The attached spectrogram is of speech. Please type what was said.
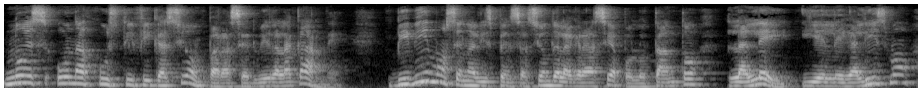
no es una justificación para servir a la carne. Vivimos en la dispensación de la gracia, por lo tanto, la ley y el legalismo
